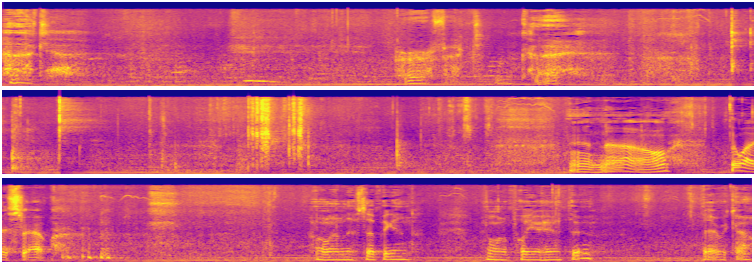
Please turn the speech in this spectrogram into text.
Heck yeah. Perfect. Okay. Now, the Y strap. Hold on, lift up again. I want to pull your hair through. There we go.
